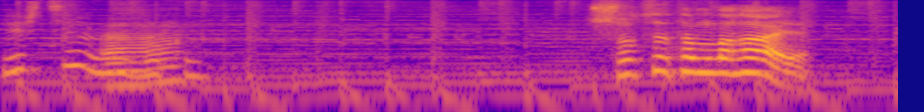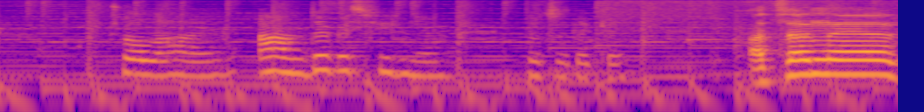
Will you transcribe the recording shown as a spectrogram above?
Видиш це Ага. Що це там лагає? Що лагає? А, ну то якась фігня. Що це таке? А це не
